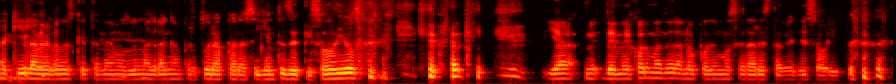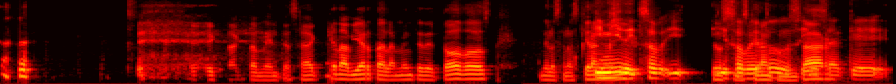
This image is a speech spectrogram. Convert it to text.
Aquí la verdad es que tenemos una gran apertura para siguientes episodios. Yo creo que ya de mejor manera no podemos cerrar esta belleza ahorita. Exactamente, o sea, queda abierta la mente de todos, de los que nos quieran. Y mire, y sobre, todo, sí, o sea, que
